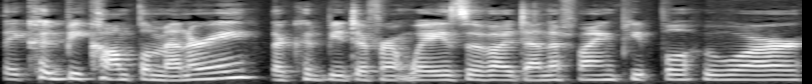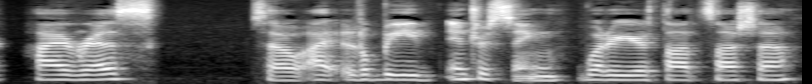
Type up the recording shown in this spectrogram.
They could be complementary. There could be different ways of identifying people who are high risk. So I, it'll be interesting. What are your thoughts, Sascha?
